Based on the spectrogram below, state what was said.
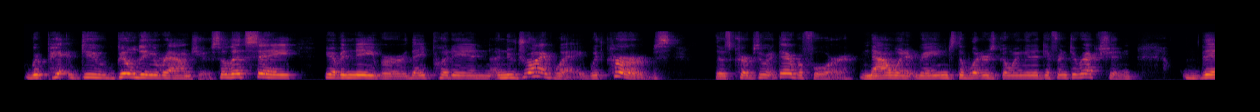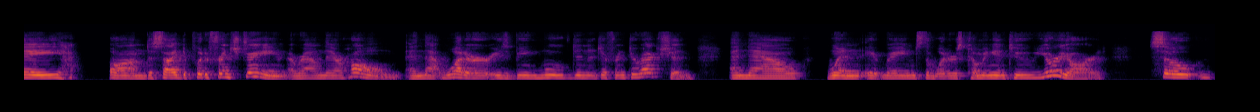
repair do building around you. So let's say you have a neighbor, they put in a new driveway with curbs. Those curbs weren't there before. Now, when it rains, the water's going in a different direction. They um, decide to put a French drain around their home and that water is being moved in a different direction. And now when it rains, the water is coming into your yard. So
